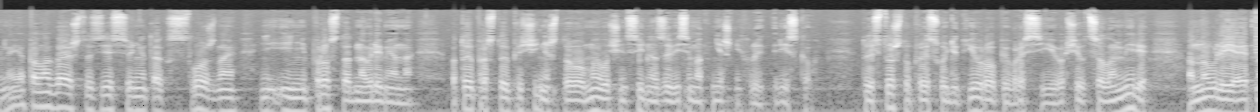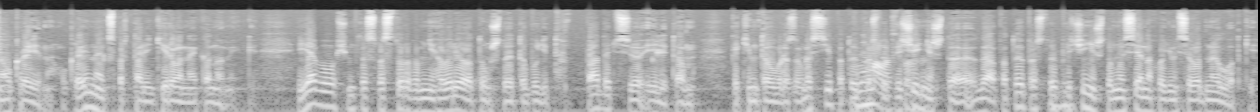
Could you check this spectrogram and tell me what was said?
Ну, я полагаю, что здесь все не так сложно и не просто одновременно. По той простой причине, что мы очень сильно зависим от внешних ри- рисков. То есть то, что происходит в Европе, в России и вообще в целом мире, оно влияет на Украину. Украина экспортоориентированная экономика. И я бы, в общем-то, с восторгом не говорил о том, что это будет падать все или там каким-то образом расти по той Нема простой причине, что да, по той простой причине, что мы все находимся в одной лодке.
